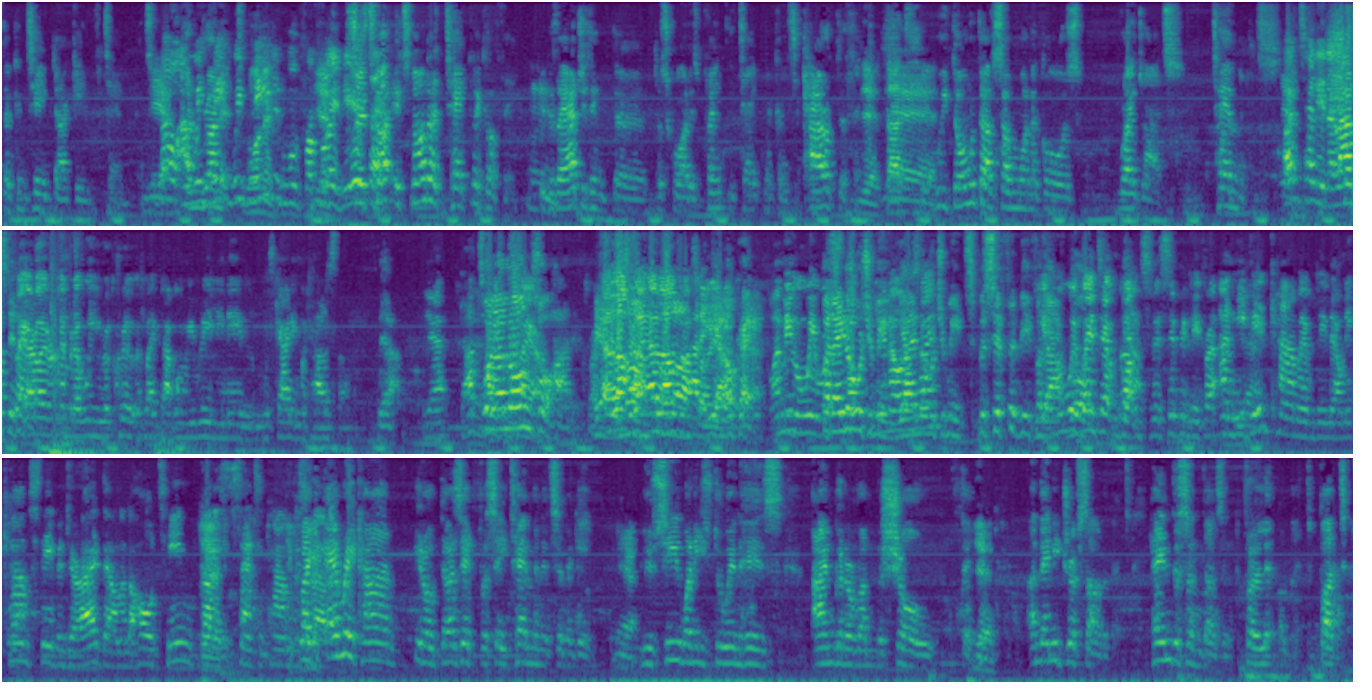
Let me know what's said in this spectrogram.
that can take that game for ten minutes. Yeah. No, and and we, run we, it. we've Run needed it. one for Yeah. five So years. it's now. not it's not a technical thing Mm. because I actually think the, the squad is plenty technical. It's a character thing. Yeah, that's Yeah. it. We don't have someone that goes right, lads, ten minutes. I'll tell you, the Shut last player down. I remember that we recruited like that when we really needed him was Gary McAllister. Yeah. Yeah, that's Well, my Alonso player. had it. Right? Yeah, Alonso- Alonso, Alonso had it. Yeah, yeah, okay. yeah. I mean, when we were. But I know what you mean. know yeah, I know what you mean. Specifically for Yeah, that. we role. went out and got Yeah. him specifically for, and he Yeah. did calm everything down. He calmed Steven Gerrard down, and the whole team got Yeah. a sense of calmness. Like about it. Emre Can, you know, does it for say ten minutes in a game. Yeah. You see when he's doing his "I'm going to run the show" thing, Yeah. and then he drifts out of it. Henderson does it for a little bit, but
